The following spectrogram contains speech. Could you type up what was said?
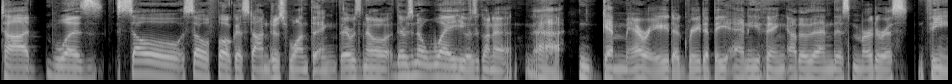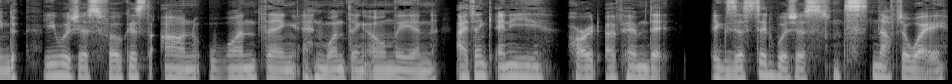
Todd was so so focused on just one thing. There was no there was no way he was going to uh, get married, agree to be anything other than this murderous fiend. He was just focused on one thing and one thing only. And I think any part of him that existed was just snuffed away.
